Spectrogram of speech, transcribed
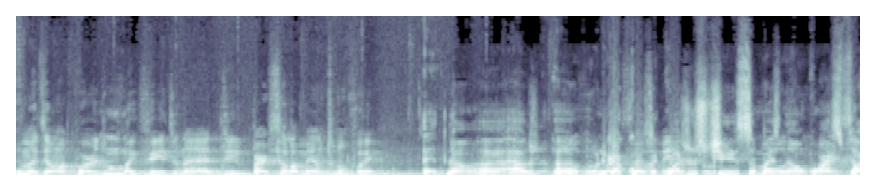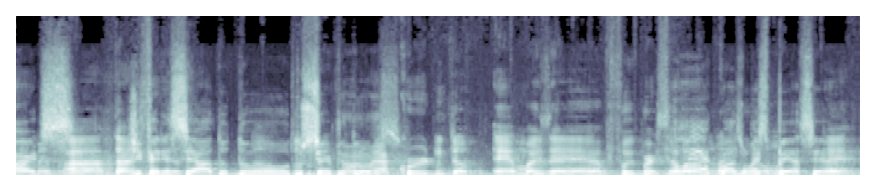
Mas é um acordo que foi feito, né, de parcelamento, não foi? É, não, a, a, a única coisa é com a justiça, mas não com as partes. Ah, tá. Diferenciado do, não, dos servidores. Então não é acordo. Então, é, mas é, foi parcelado. É, né? quase uma então, espécie, é. é.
